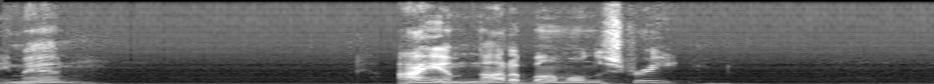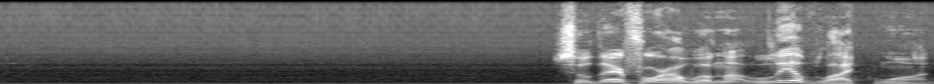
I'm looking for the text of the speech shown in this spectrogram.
Amen. I am not a bum on the street. So therefore, I will not live like one.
